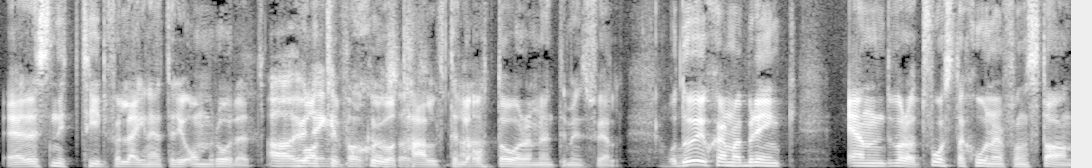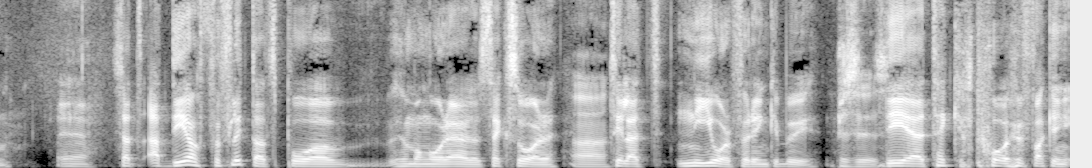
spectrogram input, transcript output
Eh, snitttid för lägenheter i området hur var typ sju och ett halvt eller Ja. åtta år om jag inte minns fel. Och då är Skärmarbrink en, vadå, två stationer från stan. Yeah. Så att, att det har förflyttats på, hur många år är det? Sex år? Ja. Till att nio år för Rinkeby. Precis. Det är ett tecken på hur fucking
